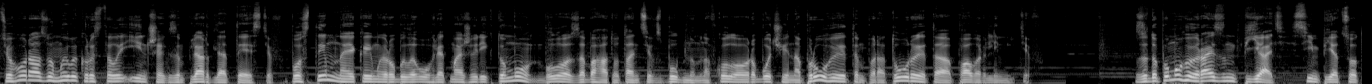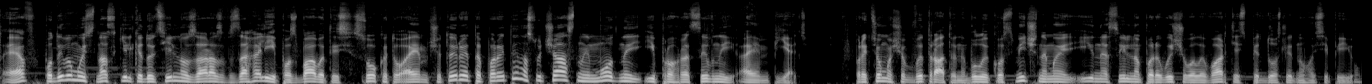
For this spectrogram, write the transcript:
Цього разу ми використали інший екземпляр для тестів, бо з тим, на який ми робили огляд майже рік тому, було забагато танців з бубном навколо робочої напруги, температури та павер-лімітів. За допомогою Ryzen 5 7500F подивимось, наскільки доцільно зараз взагалі позбавитись сокету AM4 та перейти на сучасний модний і прогресивний AM5. При цьому, щоб витрати не були космічними і не сильно перевищували вартість піддослідного CPU.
